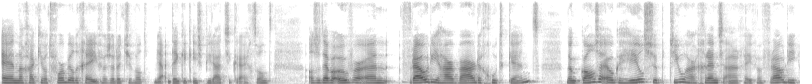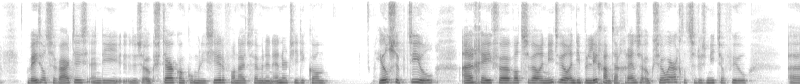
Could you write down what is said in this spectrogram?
En dan ga ik je wat voorbeelden geven, zodat je wat, ja, denk ik, inspiratie krijgt. Want als we het hebben over een vrouw die haar waarde goed kent, dan kan zij ook heel subtiel haar grenzen aangeven. Een vrouw die weet wat ze waard is en die dus ook sterk kan communiceren vanuit feminine energy, die kan heel subtiel aangeven wat ze wel en niet wil. En die belichaamt haar grenzen ook zo erg dat ze dus niet zoveel uh,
